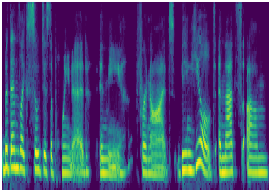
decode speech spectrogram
but then like so disappointed in me for not being healed. And that's um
